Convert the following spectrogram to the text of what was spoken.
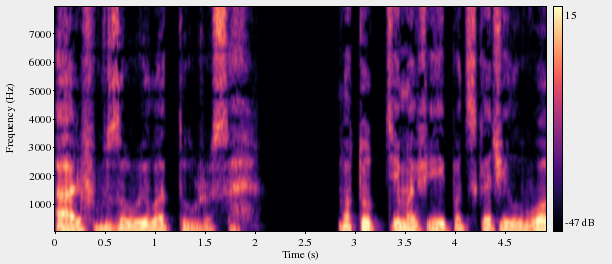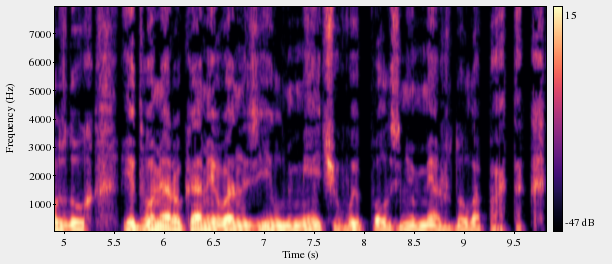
Альф взвыл от ужаса. Но тут Тимофей подскочил в воздух и двумя руками вонзил меч выползню между лопаток.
